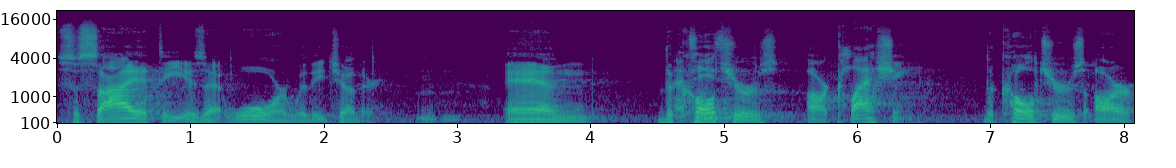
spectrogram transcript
society is at war with each other. Mm-hmm. And the That's cultures easy. are clashing. The cultures are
